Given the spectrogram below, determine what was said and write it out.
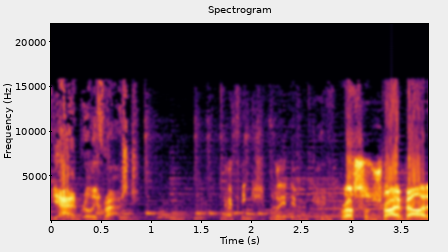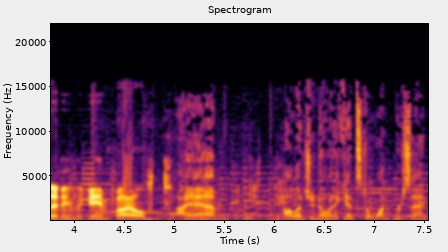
Yeah, it really crashed. I think you should play a different game. Russell, try validating the game files. I am. You just. I'll let you know when it gets to 1%.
